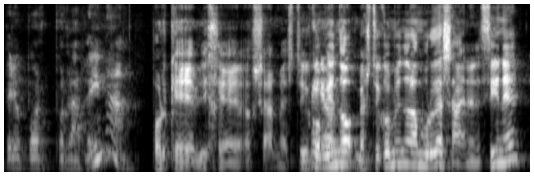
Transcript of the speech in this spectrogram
Pero por, por la reina. Porque dije, o sea, me estoy Pero- comiendo, me estoy comiendo una hamburguesa en el cine.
